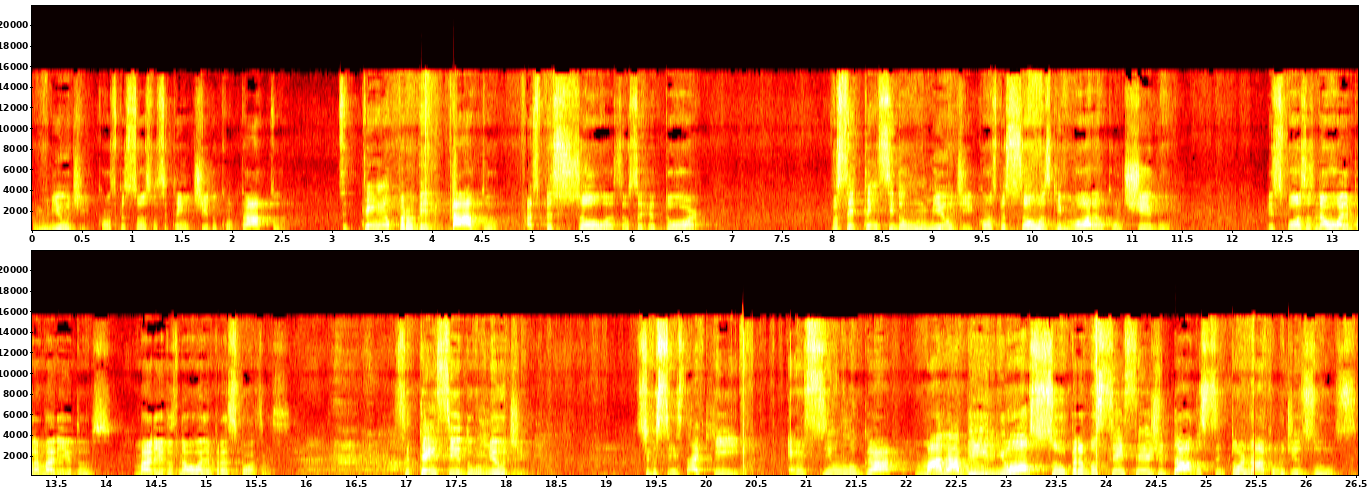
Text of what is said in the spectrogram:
humilde com as pessoas que você tem tido contato? Você tem aproveitado as pessoas ao seu redor? Você tem sido humilde com as pessoas que moram contigo? Esposas não olham para maridos, maridos não olham para esposas. Você tem sido humilde? Se você está aqui, esse é um lugar maravilhoso para você ser ajudado a se tornar como Jesus.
